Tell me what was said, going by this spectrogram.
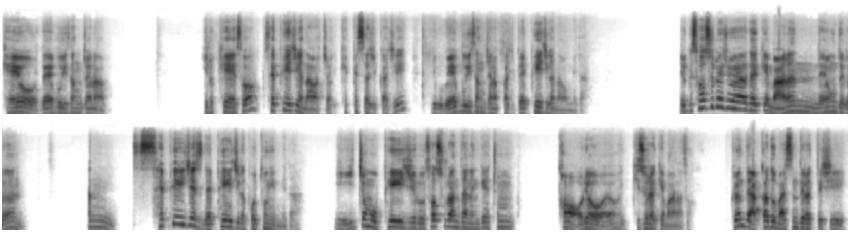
개요, 내부 이상 전압 이렇게 해서 세 페이지가 나왔죠. 개폐서지까지 그리고 외부 이상 전압까지 네 페이지가 나옵니다. 이렇게 서술해 줘야 될 게 많은 내용들은 한세 페이지에서 네 페이지가 보통입니다. 이 2.5페이지로 서술한다는 게 좀 더 어려워요. 기술할 게 많아서. 그런데 아까도 말씀드렸듯이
